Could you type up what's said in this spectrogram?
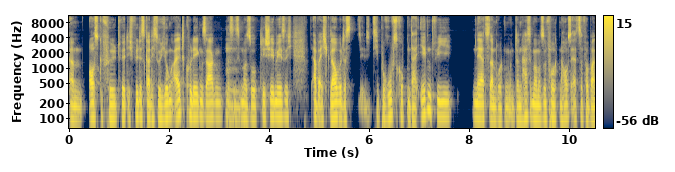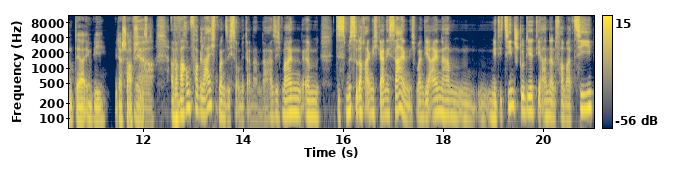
ähm, ausgefüllt wird. Ich will das gar nicht so jung-alt-Kollegen sagen, das mhm. ist immer so klischeemäßig, aber ich glaube, dass die Berufsgruppen da irgendwie näher zusammenrücken. Und dann hast du immer mal so einen verrückten Hausärzteverband, der irgendwie wieder scharf schießt. Ja, aber warum vergleicht man sich so miteinander? Also ich meine, ähm, das müsste doch eigentlich gar nicht sein. Ich meine, die einen haben Medizin studiert, die anderen Pharmazie.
